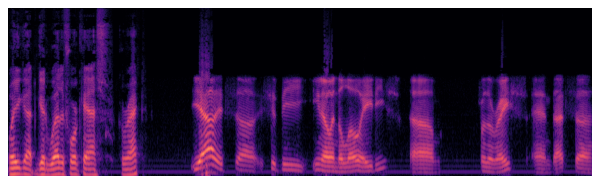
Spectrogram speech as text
Well, you got good weather forecast, correct? Yeah, it's uh, it should be you know in the low 80s um, for the race, and that's uh,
